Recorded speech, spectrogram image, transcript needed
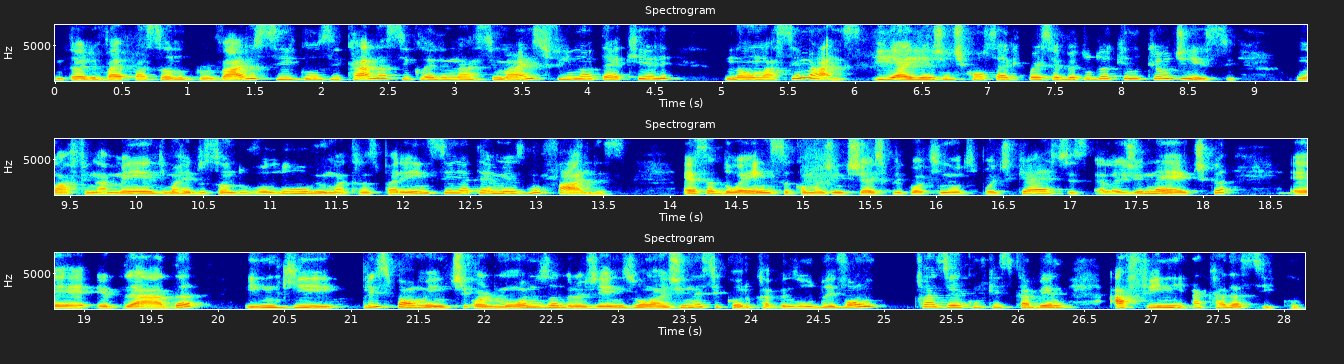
então ele vai passando por vários ciclos e cada ciclo ele nasce mais fino até que ele não nasce mais. E aí a gente consegue perceber tudo aquilo que eu disse: um afinamento, uma redução do volume, uma transparência e até mesmo falhas. Essa doença, como a gente já explicou aqui em outros podcasts, ela é genética, é herdada em que principalmente hormônios androgênios vão agir nesse couro cabeludo e vão fazer com que esse cabelo afine a cada ciclo.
